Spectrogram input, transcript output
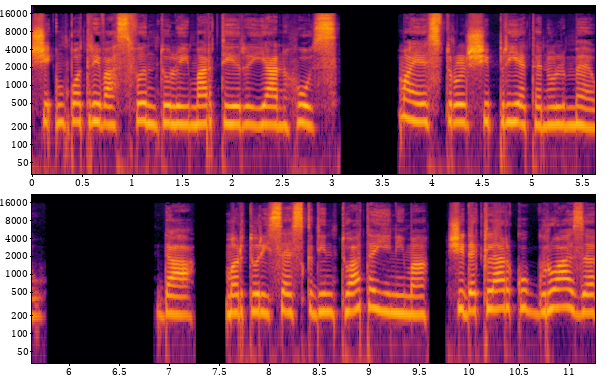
și împotriva sfântului martir Jan Hus, maestrul și prietenul meu. Da, mărturisesc din toată inima și declar cu groază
